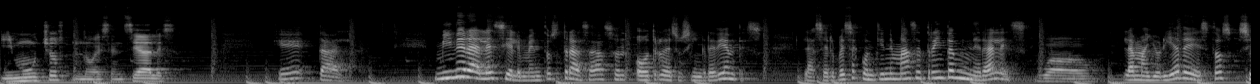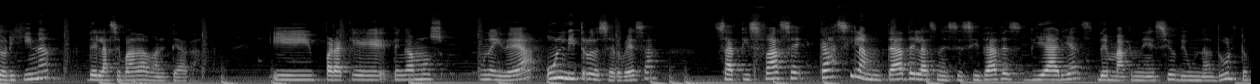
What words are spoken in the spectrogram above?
y muchos no esenciales. ¿Qué tal? Minerales y elementos traza son otro de sus ingredientes. La cerveza contiene más de 30 minerales. Wow. La mayoría de estos se origina de la cebada malteada. Y para que tengamos una idea, un litro de cerveza satisface casi la mitad de las necesidades diarias de magnesio de un adulto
